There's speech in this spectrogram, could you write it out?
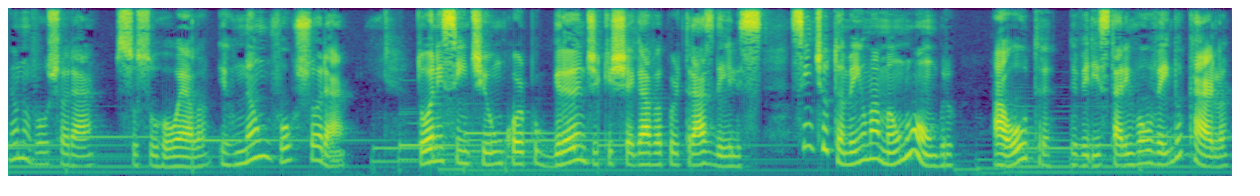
Eu não vou chorar, sussurrou ela. Eu não vou chorar. Tony sentiu um corpo grande que chegava por trás deles. Sentiu também uma mão no ombro. A outra deveria estar envolvendo Carla.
